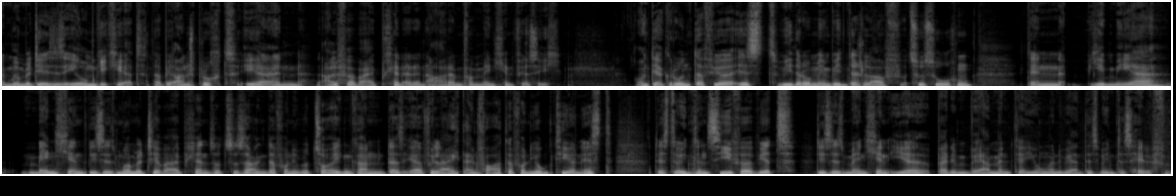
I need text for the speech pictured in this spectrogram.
Beim Murmeltier ist es eh umgekehrt. Da beansprucht eher ein Alpha-Weibchen einen Harem von Männchen für sich. Und der Grund dafür ist wiederum im Winterschlaf zu suchen, denn je mehr Männchen dieses Murmeltierweibchen sozusagen davon überzeugen kann, dass er vielleicht ein Vater von Jungtieren ist, desto intensiver wird dieses Männchen ihr bei dem Wärmen der Jungen während des Winters helfen.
